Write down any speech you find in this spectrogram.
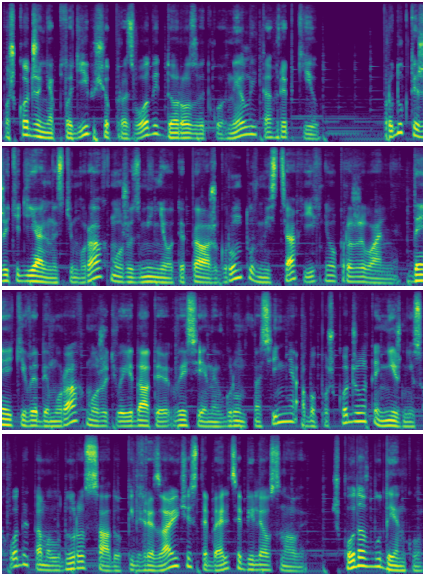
пошкодження плодів, що призводить до розвитку гнилий та грибків. Продукти життєдіяльності мурах можуть змінювати pH ґрунту в місцях їхнього проживання. Деякі види мурах можуть виїдати висіяне в ґрунт насіння або пошкоджувати ніжні сходи та молоду розсаду, підгризаючи стебельця біля основи. Шкода в будинку.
